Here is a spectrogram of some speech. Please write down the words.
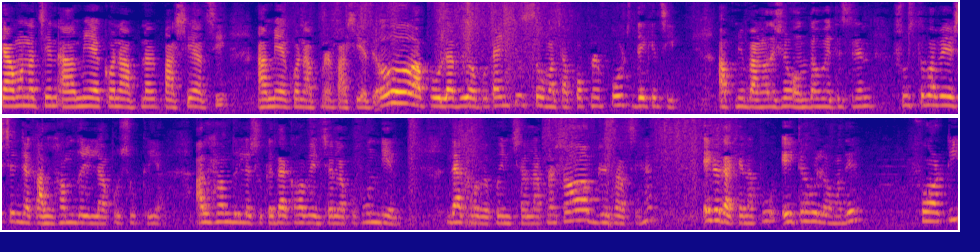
কেমন আছেন? আমি এখন আপনার পাশে আছি। আমি এখন আপনার পাশে আছি। ও আপু লাভ ইউ আপু থ্যাংক ইউ সো মাচ আপু। আপনার পোস্ট দেখেছি। আপনি বাংলাদেশের অন্ধা হইতেছিলেন সুস্থভাবে এসেছেন। যাক, আলহামদুলিল্লাহ আপু, শুক্রিয়া। আলহামদুলিল্লাহ, শুক্রিয়া। দেখা হবে ইনশাল্লাহ আপু ফোন দিন দেখা হবে আপু ইনশাল্লাহ আপনার সব ড্রেস আছে হ্যাঁ? এটা দেখেন আপু, এইটা হলো আমাদের ফর্টি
